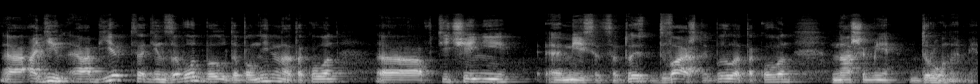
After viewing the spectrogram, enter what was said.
э, один объект, один завод был дополнительно атакован э, в течение э, месяца. То есть дважды был атакован нашими дронами.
